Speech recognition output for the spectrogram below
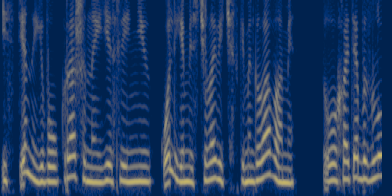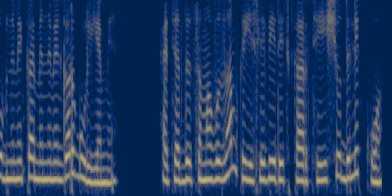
и стены его украшены, если не кольями с человеческими головами, то хотя бы злобными каменными горгульями. Хотя до самого замка, если верить карте, еще далеко.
